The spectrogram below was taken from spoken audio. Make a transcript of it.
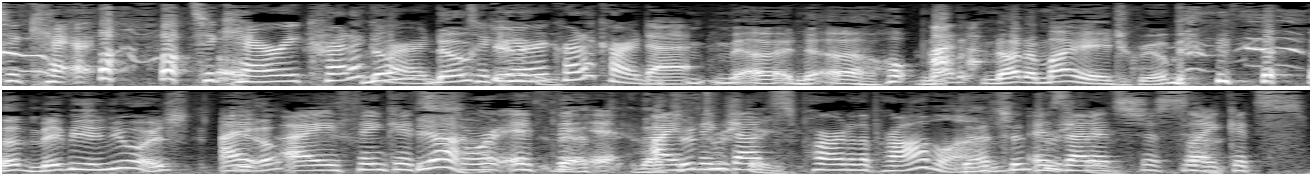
to ca- to carry credit No- card no to carry credit card debt. Uh, uh, not, not in my age group. Maybe in yours. you I, know? I think it's Yeah, sort. It's that- I think that's part of the problem. That's interesting. Is that it's just Yeah. like it's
